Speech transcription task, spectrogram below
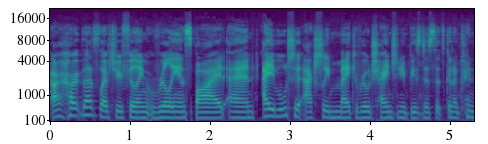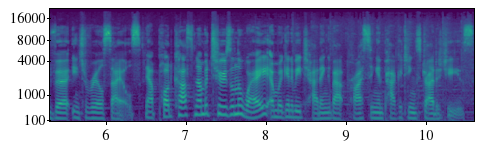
I hope that's left you feeling really inspired and able to actually make a real change in your business that's going to convert into real sales. Now, podcast number two is on the way, and we're going to be chatting about pricing and packaging strategies.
